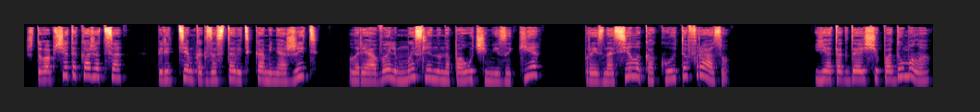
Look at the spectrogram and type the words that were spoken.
что вообще-то, кажется, Перед тем, как заставить камень ожить, Лориавель мысленно на паучьем языке произносила какую-то фразу. Я тогда еще подумала,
